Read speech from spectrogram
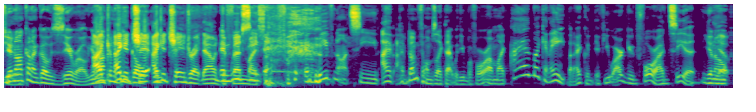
You're not gonna go zero. You're I, not gonna I could go, cha- I could change right now and, and defend seen- myself. and we've not seen. I've I've done films like that with you before. I'm like, I had like an eight, but I could if you argued four, I'd see it. You know, Yep.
